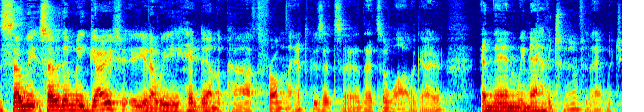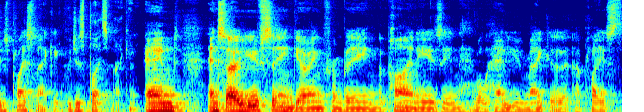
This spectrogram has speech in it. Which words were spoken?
so we so then we go to you know we head down the path from that because that's a, that's a while ago, and then we now have a term for that which is placemaking. Which is placemaking. And and so you've seen going from being the pioneers in well how do you make a, a place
